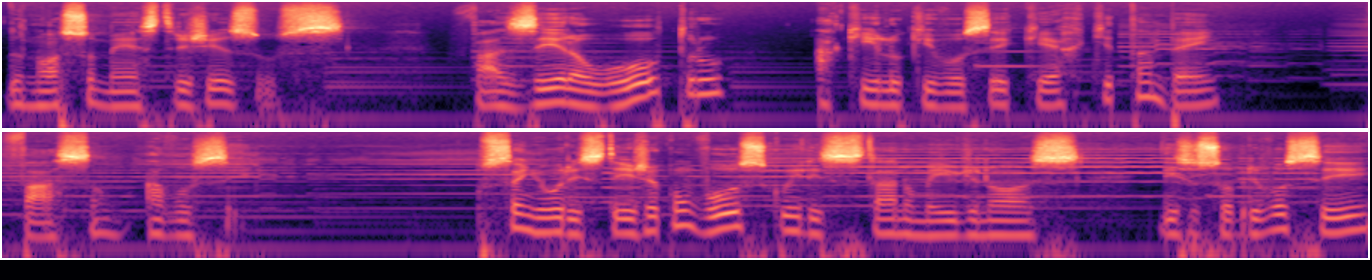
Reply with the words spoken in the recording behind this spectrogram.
do nosso Mestre Jesus. Fazer ao outro aquilo que você quer que também façam a você. O Senhor esteja convosco, Ele está no meio de nós. Desça sobre você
